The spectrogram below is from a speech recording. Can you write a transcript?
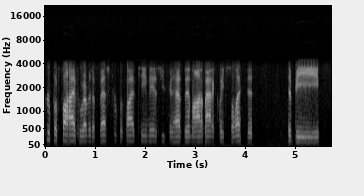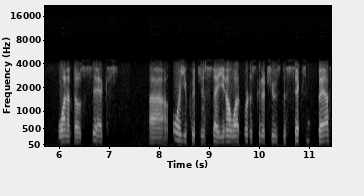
group of five, whoever the best group of five team is, you could have them automatically selected to be one of those six. Uh, or you could just say, you know what, we're just going to choose the six best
